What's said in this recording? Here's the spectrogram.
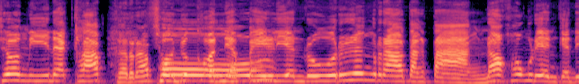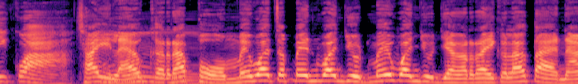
ช่วงนี้นะครับครับชวนทุกคนเนี่ยผมไปเรียนรู้เรื่องราวต่างๆ นอกห้องเรียนกันดีกว่า ใช่แล้วครับผมไม่ว่าจะเป็นวันหยุดไม่วันหยุดอย่างไรก็แล้วแต่นะ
